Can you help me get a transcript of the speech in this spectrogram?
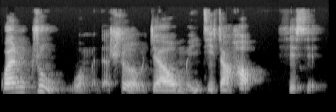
关注我们的社交媒体账号。谢谢。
